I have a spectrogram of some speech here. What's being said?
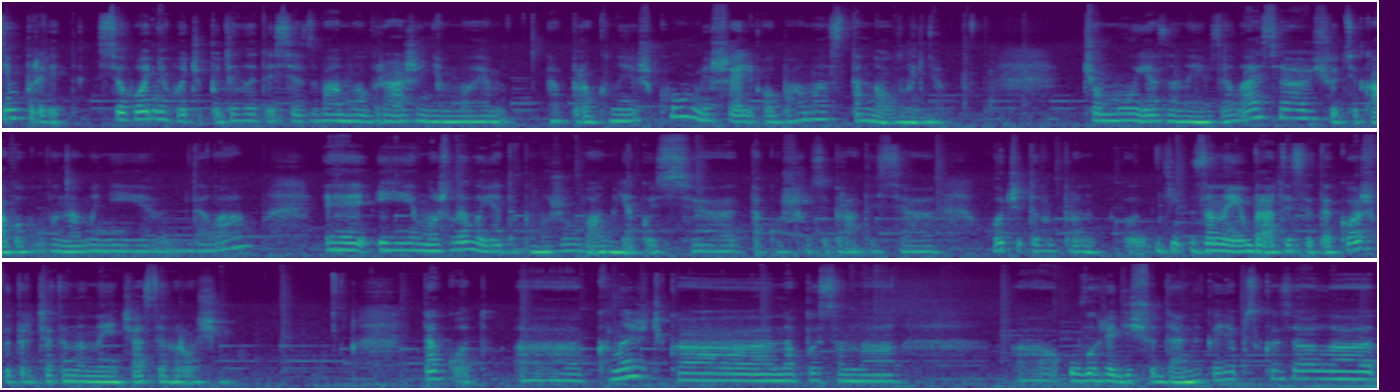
Всім привіт! Сьогодні хочу поділитися з вами враженнями про книжку Мішель Обама Становлення. Чому я за неї взялася, що цікавого вона мені дала, Е, і можливо я допоможу вам якось е, також розібратися. Хочете ви про за неї братися також, витрачати на неї час і гроші. Так от, е, книжечка написана е, у вигляді щоденника, я б сказала,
